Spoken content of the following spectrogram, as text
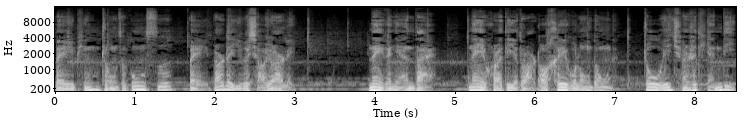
北平种子公司北边的一个小院里，那个年代那块地段都黑咕隆咚的，周围全是田地，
